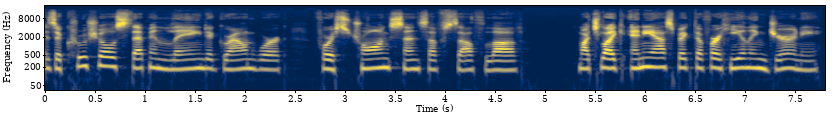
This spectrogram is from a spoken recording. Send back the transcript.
is a crucial step in laying the groundwork for a strong sense of self love. Much like any aspect of our healing journey,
